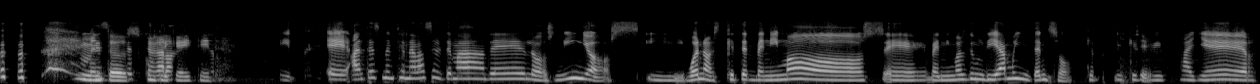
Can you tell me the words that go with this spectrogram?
Momentos complicated. Sí. Eh, antes mencionabas el tema de los niños y bueno, es que te, venimos, eh, venimos de un día muy intenso que, que sí. vivimos ayer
